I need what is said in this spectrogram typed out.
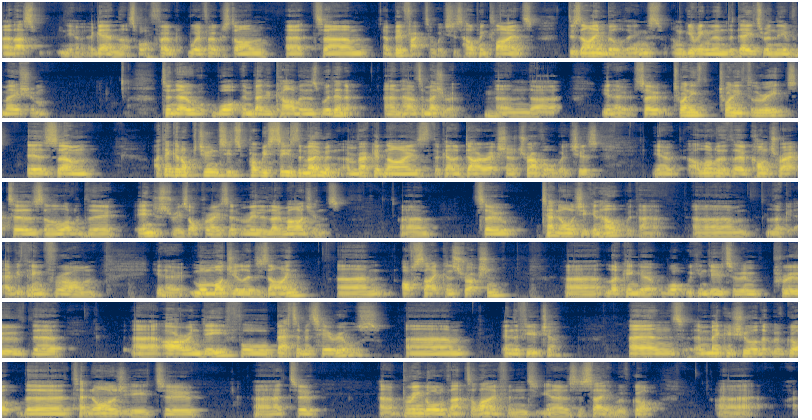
uh, that's you know again that's what fo- we're focused on at um, at Byggfakta, which is helping clients design buildings and giving them the data and the information to know what embedded carbon is within it and how to measure it. Mm-hmm. And uh, you know, so 2023 is um, I think an opportunity to probably seize the moment and recognize the kind of direction of travel, which is you know, a lot of the contractors and a lot of the industries operate at really low margins. Um, so technology can help with that. Um, look at everything from, you know, more modular design, um, offsite construction, uh, looking at what we can do to improve the uh, R and D for better materials um, in the future, and, and making sure that we've got the technology to uh, to uh, bring all of that to life. And you know, as I say, we've got.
